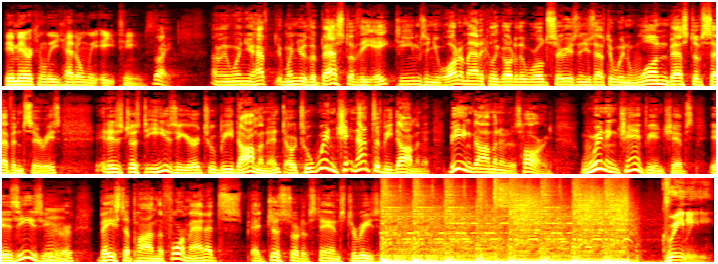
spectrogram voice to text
the American League had only eight teams. Right. I mean, when you have to, when you're the best of the eight teams and you automatically go to the World Series and you just have to win one best of seven series, it is just easier to be dominant or to win. Cha- not to be dominant. Being dominant is hard. Winning championships is easier mm. based upon the format. It's, it just sort of stands to reason. Greeny,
